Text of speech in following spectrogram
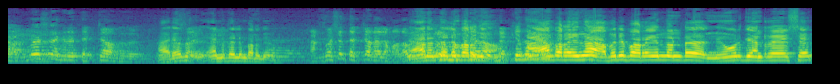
കൺവേർഷൻ എങ്ങനെ തെറ്റാവുന്നത്? ആരോ ഞാനെന്തെങ്കിലും പറഞ്ഞു. കൺവേർഷൻ തെറ്റാണല്ലോ മതം ഞാനെന്തെങ്കിലും പറഞ്ഞു. ഞാൻ പറയുന്ന അവർ പറയുന്നുണ്ട് ന്യൂ ജനറേഷൻ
